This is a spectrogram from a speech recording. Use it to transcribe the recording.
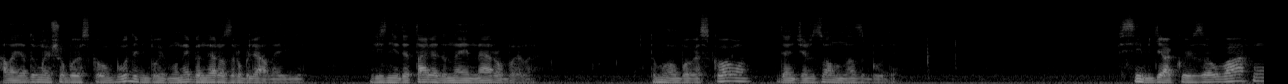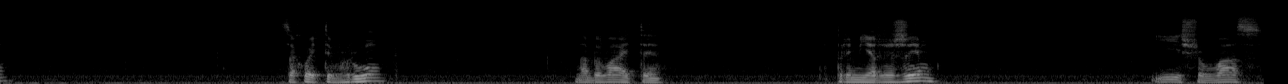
Але я думаю, що обов'язково будуть, бо вони би не розробляли її. Різні деталі до неї не робили. Тому обов'язково Danger Zone у нас буде. Всім дякую за увагу. Заходьте в гру, набивайте прем'єр режим і щоб у вас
